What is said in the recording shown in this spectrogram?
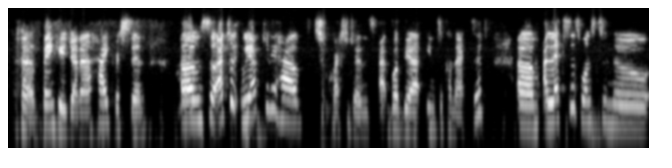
Thank you, Jenna. Hi, Kristin. Um, so actually, we actually have two questions, uh, but they are interconnected. Um, Alexis wants to know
